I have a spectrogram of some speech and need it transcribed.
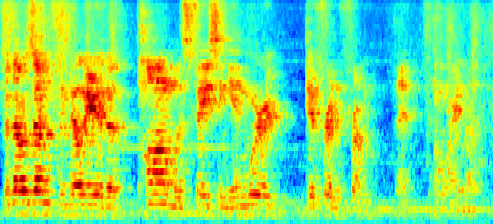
For those unfamiliar, the palm was facing inward, different from that. Don't worry about it.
